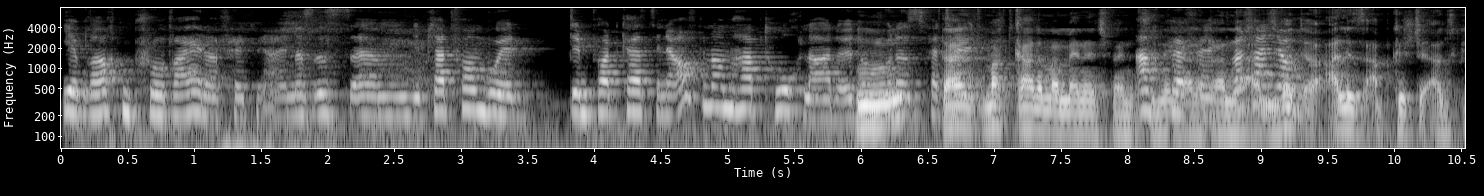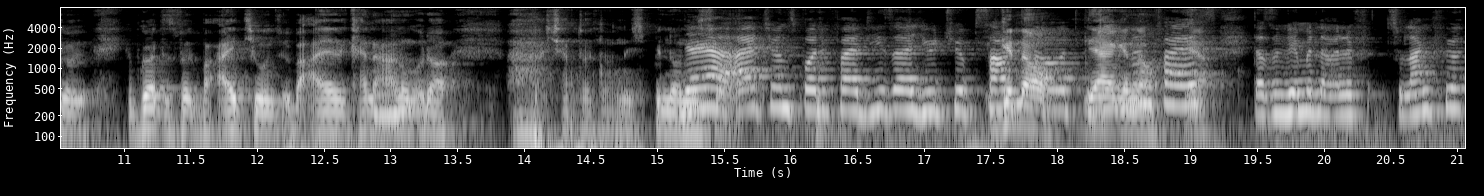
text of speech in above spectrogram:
Ihr braucht einen Provider, fällt mir ein. Das ist ähm, die Plattform, wo ihr den Podcast, den ihr aufgenommen habt, hochladet und wo Mhm. das verteilt Da macht gerade mal Management. Ach, perfekt. dran. Wahrscheinlich also es wird alles abgestellt. Also ich habe gehört, es wird bei iTunes überall, keine Mhm. Ahnung, oder ah, ich habe das noch nicht, bin noch Ja, nicht ja, so. iTunes, Spotify, Deezer, YouTube, Soundcloud, Genau, ja, genau, ja. Da sind wir mittlerweile zu lang für.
